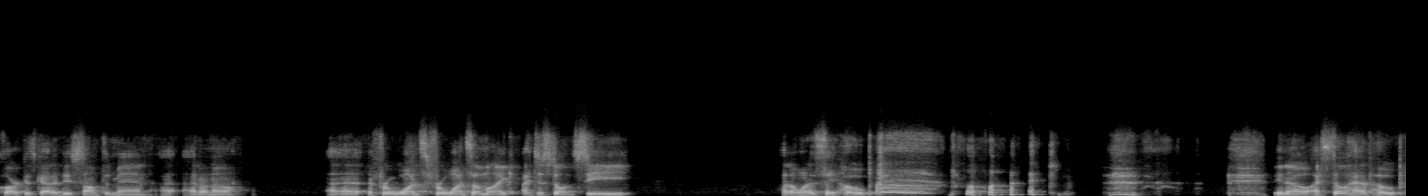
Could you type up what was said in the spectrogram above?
Clark has got to do something, man. I, I don't know. Uh, for once, for once, I'm like, I just don't see. I don't want to say hope. you know, I still have hope,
